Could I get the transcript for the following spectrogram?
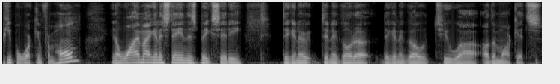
people working from home. You know, why am I going to stay in this big city? They're gonna they're gonna go to they're gonna go to uh, other markets.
